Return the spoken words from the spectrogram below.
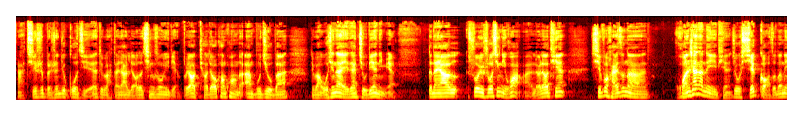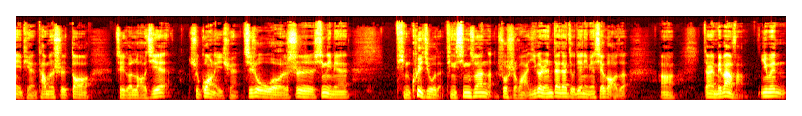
啊，其实本身就过节，对吧？大家聊得轻松一点，不要条条框框的按部就班，对吧？我现在也在酒店里面跟大家说一说心里话，啊，聊聊天。媳妇孩子呢，环山的那一天，就写稿子的那一天，他们是到这个老街。去逛了一圈，其实我是心里面挺愧疚的，挺心酸的。说实话，一个人待在酒店里面写稿子，啊，但是没办法，因为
